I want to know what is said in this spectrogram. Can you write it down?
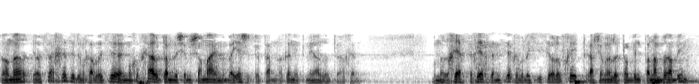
הוא אומר, היא עושה חסד עם חברותיה, היא מוכיחה אותם לשם שמיים, מביישת אותם, לכן היא תמיהה לא תאחר. הוא אומר, חייך תחייך את המסכר ולא יסיסי עולב חית, רש"י אומר לו, תרבין פניו ברבים.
